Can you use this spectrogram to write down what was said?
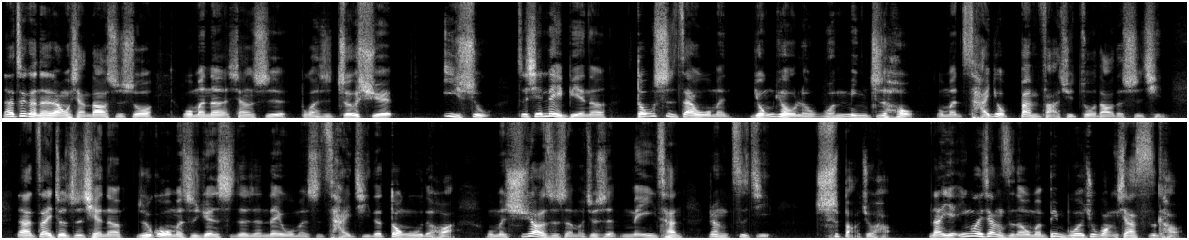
那这个呢让我想到是说，我们呢像是不管是哲学、艺术这些类别呢，都是在我们拥有了文明之后，我们才有办法去做到的事情。那在这之前呢，如果我们是原始的人类，我们是采集的动物的话，我们需要的是什么？就是每一餐让自己吃饱就好。那也因为这样子呢，我们并不会去往下思考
